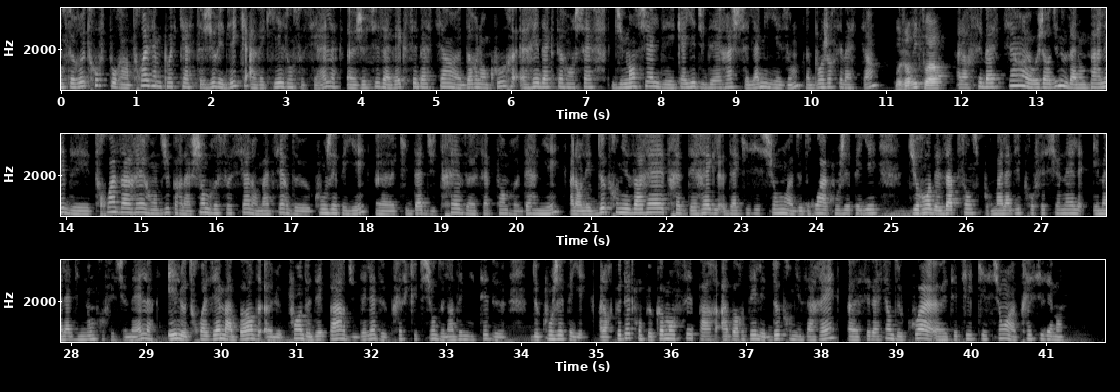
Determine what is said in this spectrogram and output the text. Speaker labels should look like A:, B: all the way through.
A: On se retrouve pour un troisième podcast juridique avec Liaison sociale. Euh, je suis avec Sébastien Dorlancourt, rédacteur en chef du mensuel des cahiers du DRH chez L'Ami Liaison. Euh, bonjour Sébastien.
B: Bonjour Victoire.
A: Alors Sébastien, euh, aujourd'hui nous allons parler des trois arrêts rendus par la Chambre sociale en matière de congés payés euh, qui datent du 13 septembre dernier. Alors les deux premiers arrêts traitent des règles d'acquisition euh, de droits à congés payés durant des absences pour maladies professionnelles et maladies non professionnelles. Et le troisième aborde le point de départ du délai de prescription de l'indemnité de, de congés payés. Alors peut-être qu'on peut commencer par aborder les deux premiers arrêts. Sébastien, de quoi était-il question précisément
